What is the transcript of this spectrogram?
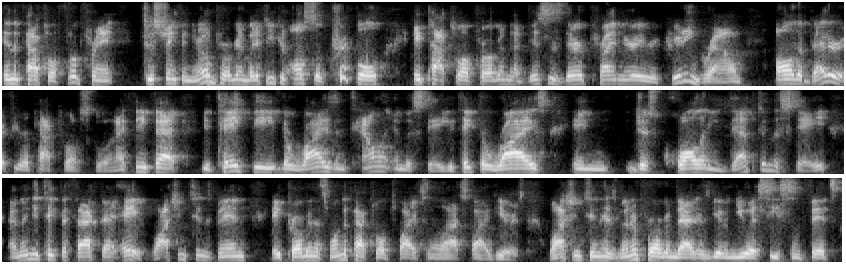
in the Pac 12 footprint to strengthen your own program, but if you can also cripple a Pac 12 program that this is their primary recruiting ground, all the better if you're a Pac 12 school. And I think that you take the, the rise in talent in the state, you take the rise in just quality depth in the state, and then you take the fact that, hey, Washington's been a program that's won the Pac 12 twice in the last five years. Washington has been a program that has given USC some fits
